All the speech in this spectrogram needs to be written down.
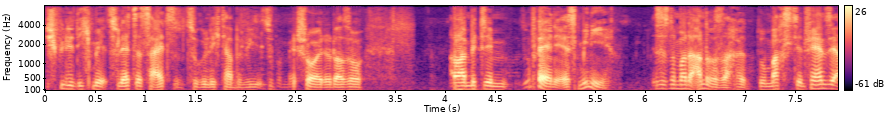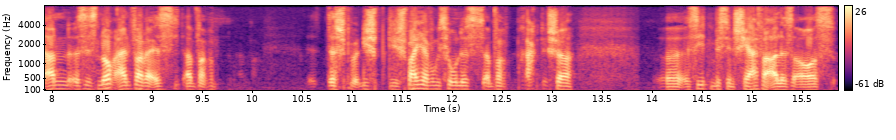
Spiele, die ich mir zu letzter Zeit so zugelegt habe, wie Super Metroid oder so. Aber mit dem Super NES Mini ist es nochmal eine andere Sache. Du machst den Fernseher an, es ist noch einfacher, es sieht einfach. Das, die, die Speicherfunktion ist einfach praktischer. Äh, es sieht ein bisschen schärfer alles aus.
